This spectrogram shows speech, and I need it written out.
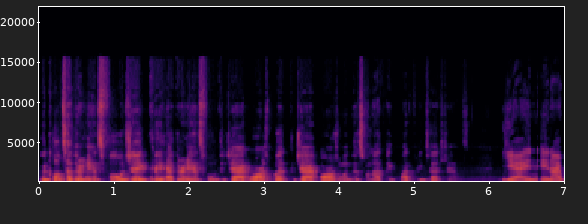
the Colts have their hands full, Jake. They have their hands full with the Jaguars, but the Jaguars win this one, I think, by three touchdowns. Yeah, and, and I,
